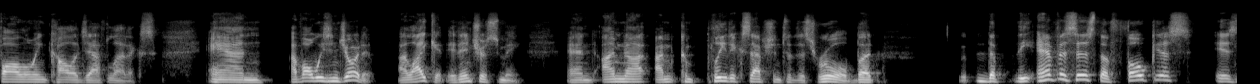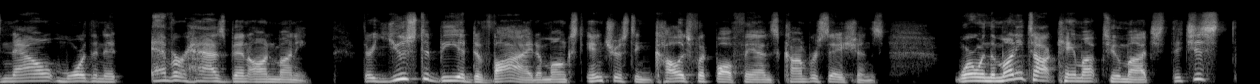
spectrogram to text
following college athletics and i've always enjoyed it. I like it. It interests me and i'm not i'm a complete exception to this rule but the the emphasis the focus is now more than it ever has been on money. There used to be a divide amongst interest in college football fans conversations where when the money talk came up too much, they just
